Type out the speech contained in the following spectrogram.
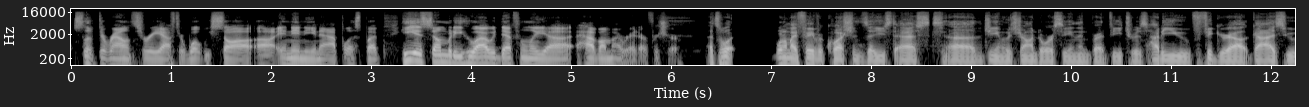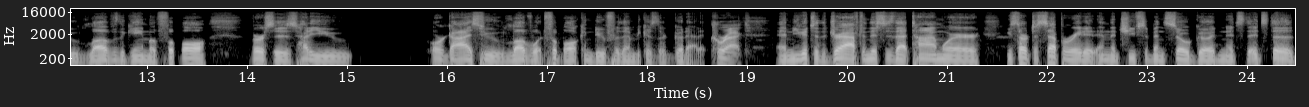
slip to round three after what we saw uh, in Indianapolis. But he is somebody who I would definitely uh, have on my radar for sure. That's what one of my favorite questions I used to ask uh, the GM was John Dorsey and then Brett Veach was how do you figure out guys who love the game of football versus how do you or guys who love what football can do for them because they're good at it. Correct. And you get to the draft, and this is that time where you start to separate it. And the Chiefs have been so good, and it's it's the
